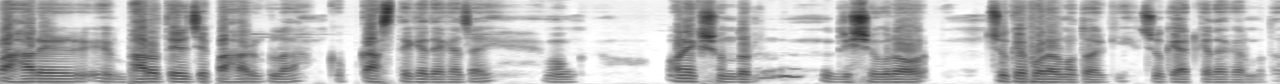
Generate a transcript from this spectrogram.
পাহাড়ের, ভারতের যে পাহাড়গুলা খুব কাছ থেকে দেখা যায় এবং অনেক সুন্দর দৃশ্যগুলো চোখে পড়ার মতো আর কি, চোখে আটকে থাকার মতো।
